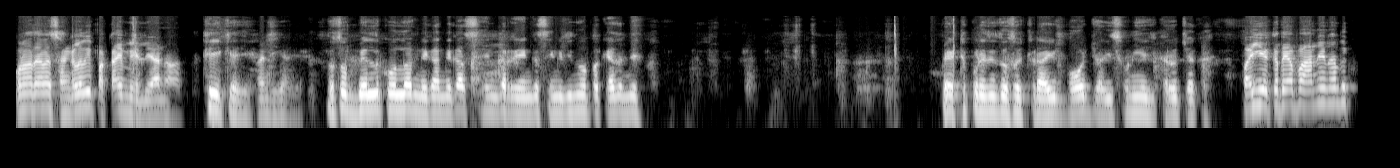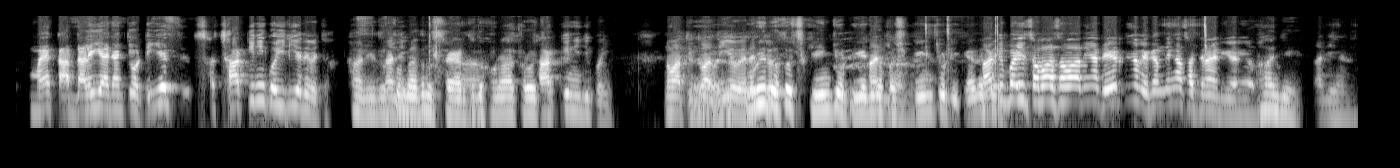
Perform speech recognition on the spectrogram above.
ਉਹਨਾਂ ਦਾ ਸੰਗਲ ਵੀ ਪੱਕਾ ਹੀ ਮਿਲ ਲਿਆ ਨਾਲ। ਠੀਕ ਹੈ ਜੀ ਹਾਂਜੀ ਹਾਂਜੀ ਦੋਸਤੋ ਬਿਲਕੁਲ ਨਿਕਾ ਨਿਕਾ ਸਿੰਘ ਰਿੰਗ ਸਿੰਘ ਜਿਹਨੂੰ ਆਪਾਂ ਕਹਿ ਦਿੰਦੇ ਹਾਂ। ਪਿੱਠ ਪੁੜੇ ਦੀ ਦੋਸਤੋ ਚੜਾਈ ਬਹੁਤ ਜ਼ਿਆਦਾ ਸੋਹਣੀ ਹੈ ਜੀ ਕਰੋ ਚੈੱਕ ਭਾਈ ਇੱਕ ਤੇ ਆਪਾਂ ਆਨੇ ਨਾ ਵੀ ਮੈਂ ਕੱਦ ਵਾਲੀ ਆ ਜਾਂ ਝੋਟੀ ਇਹ ਛੱਕ ਹੀ ਨਹੀਂ ਕੋਈ ਜੀ ਇਹਦੇ ਵਿੱਚ ਹਾਂਜੀ ਦੋਸਤੋ। ਮੈਂ ਤੁਹਾਨੂੰ ਸਾਈਡ ਤੋਂ ਦਿਖਾਉਣਾ ਕਰੋ। ਛੱਕ ਹੀ ਨਹੀਂ ਜੀ ਕੋਈ ਨਵਾਤੀ ਧਵਾਤੀ ਹੋਵੇ ਪੂਰੀ। ਦੋਸਤੋ ਸ਼ਕੀਨ ਝੋਟੀ ਹੈ ਜਿਹਨੂੰ ਆਪਾਂ ਸ਼ਕੀਨ ਝੋਟੀ ਕਹਿ ਦਿੰਦੇ ਬਾਕੀ ਭਾਈ ਸਵਾ ਸਵਾ ਦੀਆਂ ਡੇਢ ਦੀਆਂ ਵਿਕਣ ਦੀਆਂ ਸੱਜਣਾ ਦੀਆਂ ਹਾਂ। ਹਾਂਜੀ ਹਾਂਜੀ ਹਾਂਜੀ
